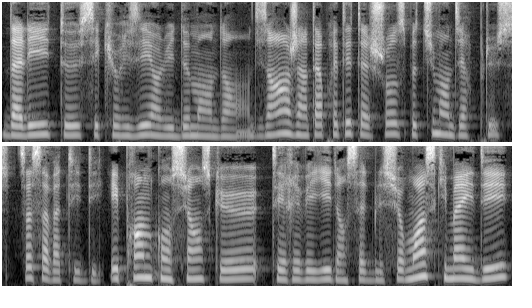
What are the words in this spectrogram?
d'aller te sécuriser en lui demandant, en disant ah, j'ai interprété telle chose, peux-tu m'en dire plus? Ça, ça va t'aider. Et prendre conscience que tu es réveillé dans cette blessure. Moi, ce qui m'a aidé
